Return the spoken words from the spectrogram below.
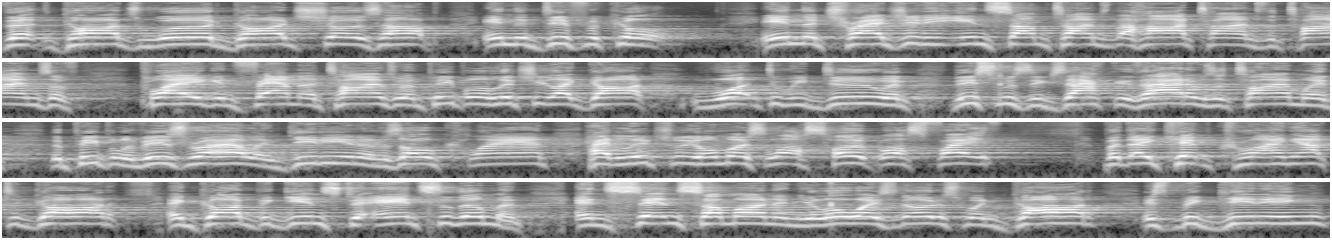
that God's Word, God shows up in the difficult, in the tragedy, in sometimes the hard times, the times of plague and famine, the times when people are literally like, God, what do we do? And this was exactly that. It was a time when the people of Israel and Gideon and his old clan had literally almost lost hope, lost faith. But they kept crying out to God, and God begins to answer them and, and send someone. And you'll always notice when God is beginning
